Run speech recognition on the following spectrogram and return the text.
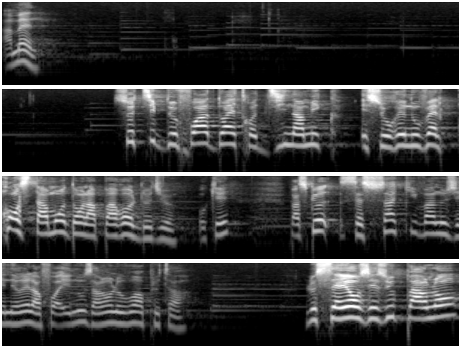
Amen. Ce type de foi doit être dynamique et se renouvelle constamment dans la parole de Dieu. Parce que c'est ça qui va nous générer la foi et nous allons le voir plus tard. Le Seigneur Jésus parlant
